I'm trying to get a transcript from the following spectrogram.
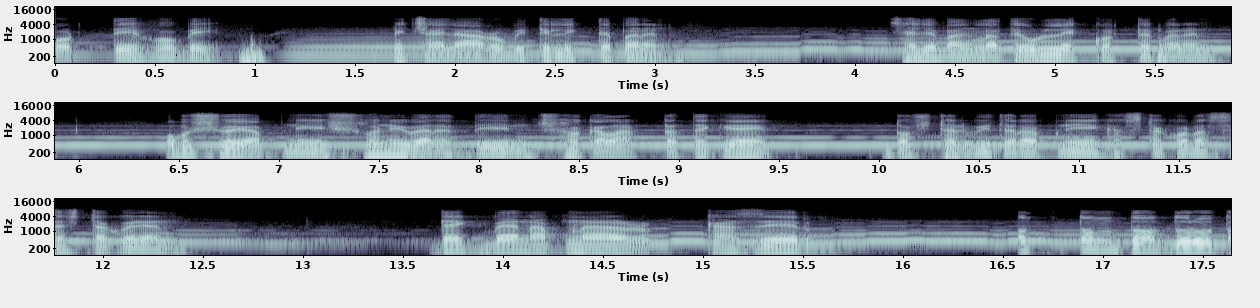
করতে হবে। আপনি চাইলে আরবিতে লিখতে পারেন, চাইলে বাংলাতে উল্লেখ করতে পারেন। অবশ্যই আপনি শনিবারের দিন সকাল আটটা থেকে দশটার ভিতরে আপনি এই কাজটা করার চেষ্টা করেন। দেখবেন আপনার কাজের অত্যন্ত দ্রুত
